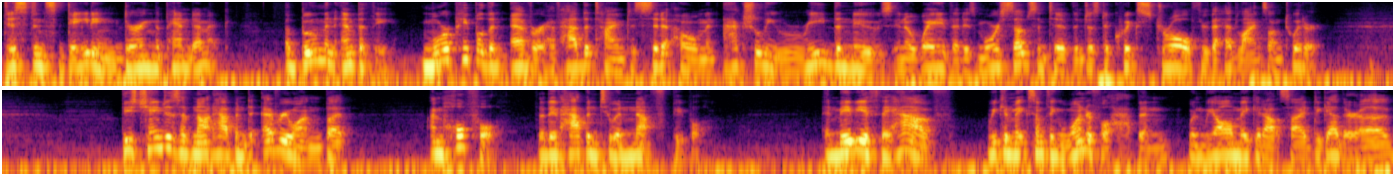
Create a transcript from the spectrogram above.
distance dating during the pandemic. A boom in empathy more people than ever have had the time to sit at home and actually read the news in a way that is more substantive than just a quick stroll through the headlines on Twitter. These changes have not happened to everyone, but I'm hopeful that they've happened to enough people. And maybe if they have, we can make something wonderful happen when we all make it outside together a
